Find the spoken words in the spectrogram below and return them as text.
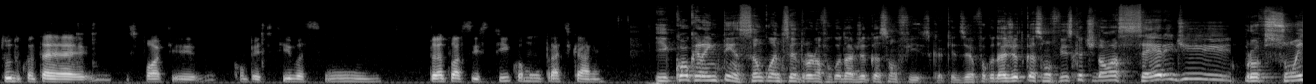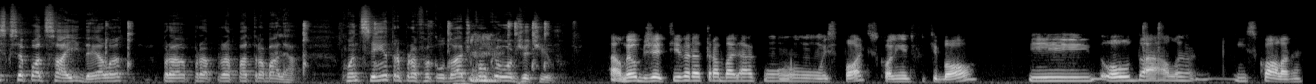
tudo quanto é esporte competitivo assim, tanto assistir como praticar, né? E qual que era a intenção quando você entrou na faculdade de educação física? Quer dizer, a faculdade de educação física te dá uma série de profissões que você pode sair dela para trabalhar. Quando você entra para a faculdade, qual que é o objetivo? Ah, o meu objetivo era trabalhar com esporte, escolinha de futebol, e ou dar aula em escola, né?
